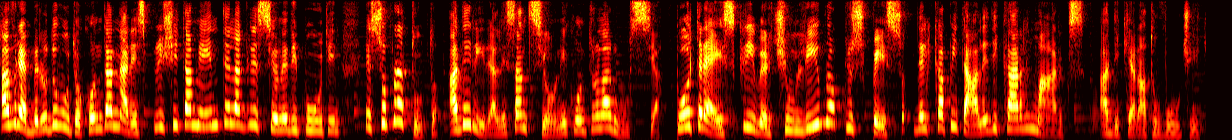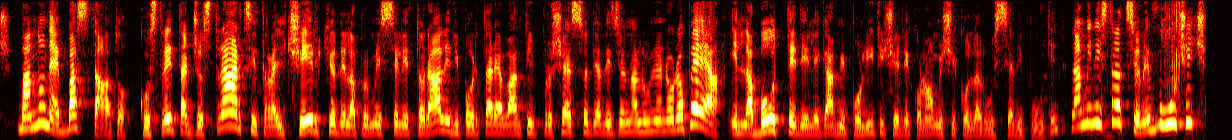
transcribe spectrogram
Avrebbero dovuto condannare esplicitamente l'aggressione di Putin e soprattutto aderire alle sanzioni contro la Russia. Potrei scriverci un libro più spesso del capitale di Karl Marx, ha dichiarato Vucic. Ma non è bastato. Costretta a giostrarsi tra il cerchio della promessa elettorale di portare avanti il processo di adesione all'Unione Europea e la botte dei legami politici ed economici con la Russia di Putin, l'amministrazione Vucic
